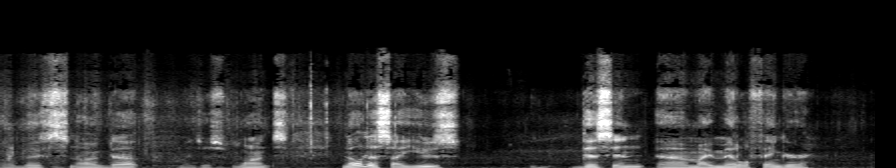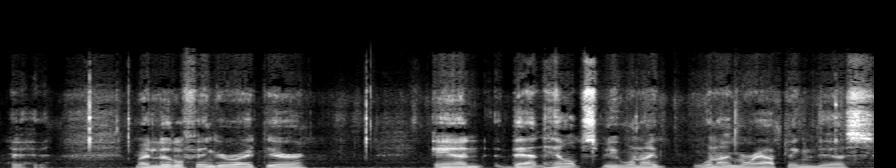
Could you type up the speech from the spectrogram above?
A little bit snugged up I just once. Notice I use this in uh, my middle finger. My little finger right there. And that helps me when I when I'm wrapping this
